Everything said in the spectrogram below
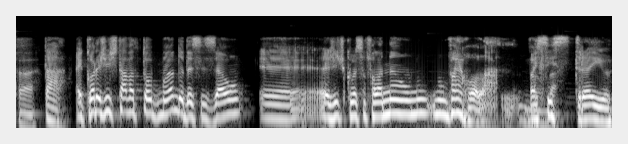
Tá. Tá. Aí quando a gente tava tomando a decisão, é, a gente começou a falar: Não, não, não vai rolar, vai não ser estranho.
